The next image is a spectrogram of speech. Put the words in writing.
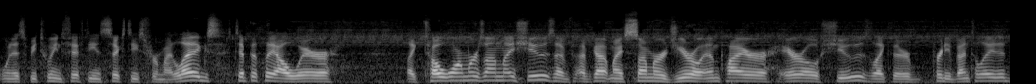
when it's between 50 and 60s for my legs. Typically I'll wear like toe warmers on my shoes. I've, I've got my summer Giro Empire Aero shoes, like they're pretty ventilated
